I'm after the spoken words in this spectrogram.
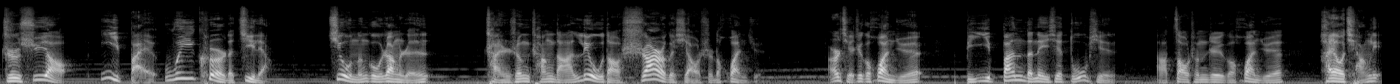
只需要一百微克的剂量，就能够让人产生长达六到十二个小时的幻觉，而且这个幻觉比一般的那些毒品啊造成的这个幻觉还要强烈。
